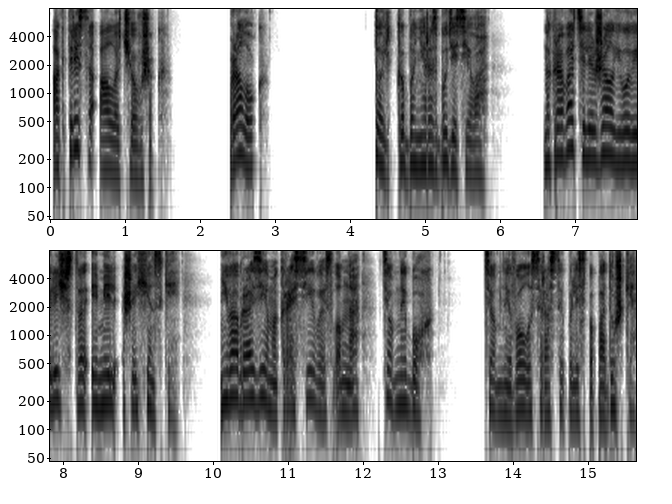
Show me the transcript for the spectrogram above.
актриса Алла Човжик. Пролог. Только бы не разбудить его. На кровати лежал его величество Эмиль Шейхинский. Невообразимо красивый, словно темный бог. Темные волосы рассыпались по подушке,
